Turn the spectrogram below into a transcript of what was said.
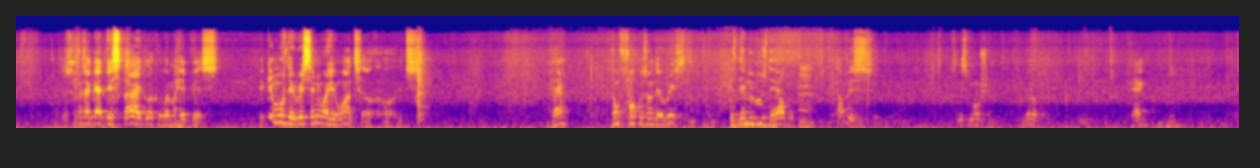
As soon as I get this tight, look where my hip is. You can move the wrist anywhere he wants. Oh, oh, it's okay. Don't focus on the wrist, because then you lose the elbow. Mm. The elbow is is this motion, a little bit. Okay.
